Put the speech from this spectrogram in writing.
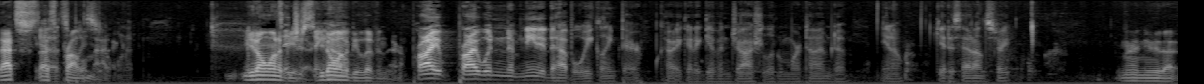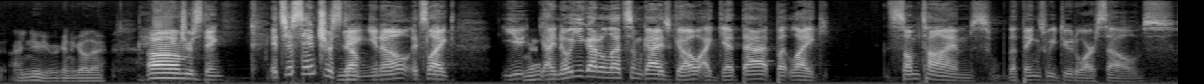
That's. Yeah, that's a place you don't problematic. You don't want to be there. You don't want to be living there. Probably probably wouldn't have needed to have a weak link there. Probably could have given Josh a little more time to, you know, get his head on straight. I knew that. I knew you were going to go there. Um, interesting. It's just interesting, you know. It's like you. Yep. I know you got to let some guys go. I get that, but like sometimes the things we do to ourselves.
